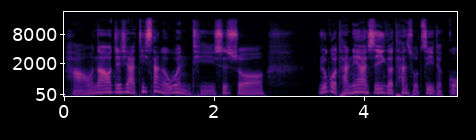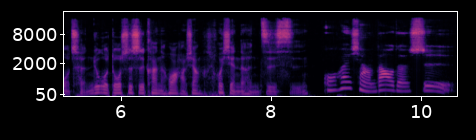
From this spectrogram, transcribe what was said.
好，然后接下来第三个问题是说，如果谈恋爱是一个探索自己的过程，如果多试试看的话，好像会显得很自私。我会想到的是。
